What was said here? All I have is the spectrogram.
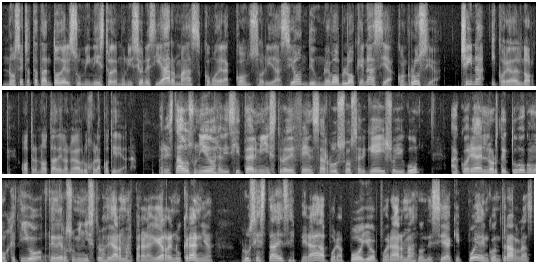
No se trata tanto del suministro de municiones y armas como de la consolidación de un nuevo bloque en Asia con Rusia, China y Corea del Norte. Otra nota de la nueva brújula cotidiana. Para Estados Unidos, la visita del ministro de Defensa ruso Sergei Shoigu a Corea del Norte tuvo como objetivo obtener suministros de armas para la guerra en Ucrania. Rusia está desesperada por apoyo, por armas donde sea que pueda encontrarlas,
